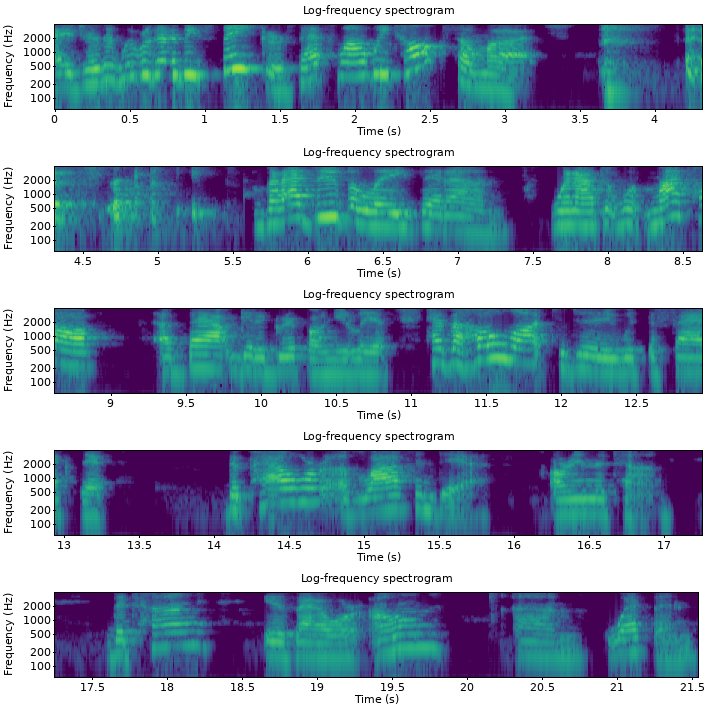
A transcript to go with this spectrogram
Adria, that we were going to be speakers. That's why we talk so much That's right. but I do believe that um, when I t- my talk about get a grip on your lip has a whole lot to do with the fact that the power of life and death are in the tongue. The tongue is our own um, weapon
